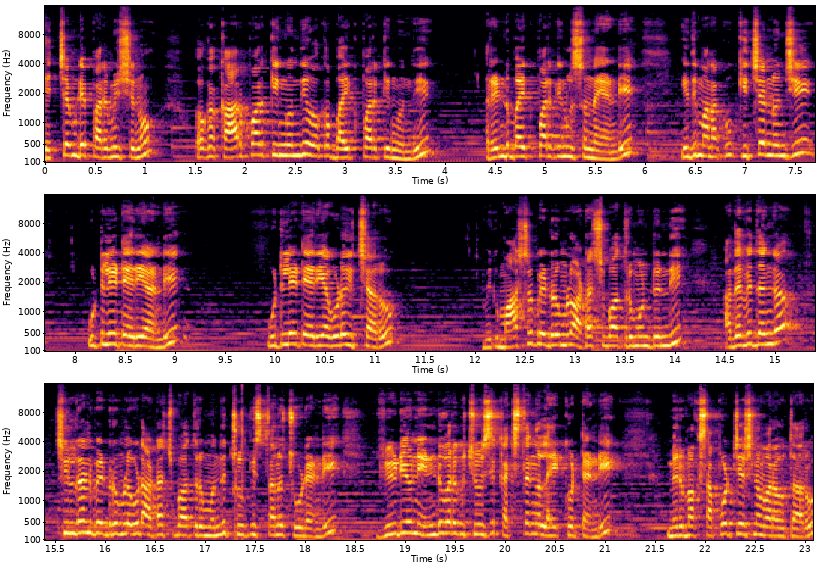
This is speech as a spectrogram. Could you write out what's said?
హెచ్ఎండే పర్మిషను ఒక కార్ పార్కింగ్ ఉంది ఒక బైక్ పార్కింగ్ ఉంది. రెండు బైక్ పార్కింగ్స్ ఉన్నాయండి. ఇది మనకు కిచెన్ నుంచి ఉటిలేట్ ఏరియా అండి. ఉటిలేట్ ఏరియా కూడా ఇచ్చారు. మీకు మాస్టర్ బెడ్రూమ్లో అటాచ్ బాత్రూమ్ ఉంటుంది. అదేవిధంగా చిల్డ్రన్ బెడ్రూమ్లో కూడా అటాచ్ బాత్రూమ్ ఉంది. చూపిస్తాను చూడండి. వీడియోని ఎండ్ వరకు చూసి ఖచ్చితంగా లైక్ కొట్టండి. మీరు మాకు సపోర్ట్ చేసిన వారు అవుతారు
